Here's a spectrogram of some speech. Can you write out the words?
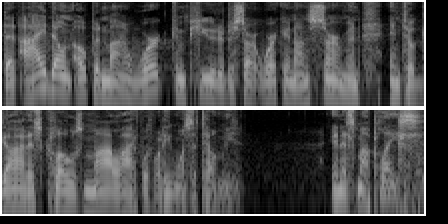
that I don't open my work computer to start working on sermon until God has closed my life with what He wants to tell me. And it's my place.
